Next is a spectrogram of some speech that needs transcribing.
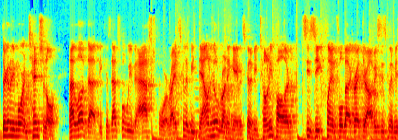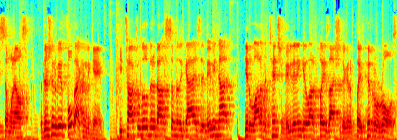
They're going to be more intentional. And I love that because that's what we've asked for, right? It's going to be downhill running game. It's going to be Tony Pollard. See Zeke playing fullback right there. Obviously, it's going to be someone else, but there's going to be a fullback in the game. He talked a little bit about some of the guys that maybe not get a lot of attention. Maybe they didn't get a lot of plays last year. They're going to play pivotal roles.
